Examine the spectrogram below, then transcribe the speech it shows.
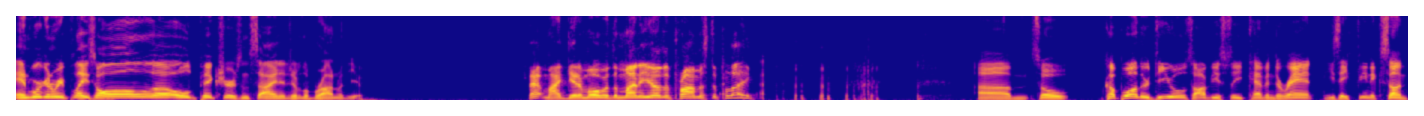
and we're gonna replace all uh, old pictures and signage of LeBron with you. That might get him over the money or the promise to play. Um, so a couple other deals. Obviously, Kevin Durant. He's a Phoenix Sun.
